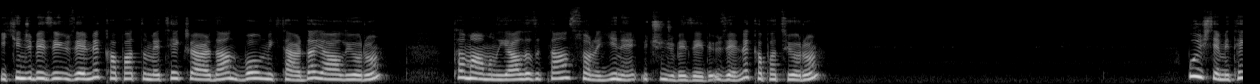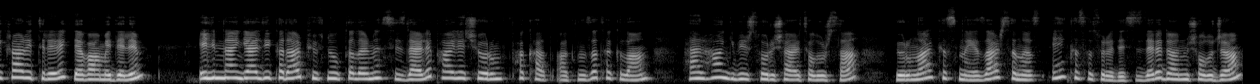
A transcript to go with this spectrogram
İkinci bezeyi üzerine kapattım ve tekrardan bol miktarda yağlıyorum. Tamamını yağladıktan sonra yine üçüncü bezeyi de üzerine kapatıyorum. Bu işlemi tekrar ettirerek devam edelim. Elimden geldiği kadar püf noktalarını sizlerle paylaşıyorum. Fakat aklınıza takılan herhangi bir soru işareti olursa yorumlar kısmına yazarsanız en kısa sürede sizlere dönmüş olacağım.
